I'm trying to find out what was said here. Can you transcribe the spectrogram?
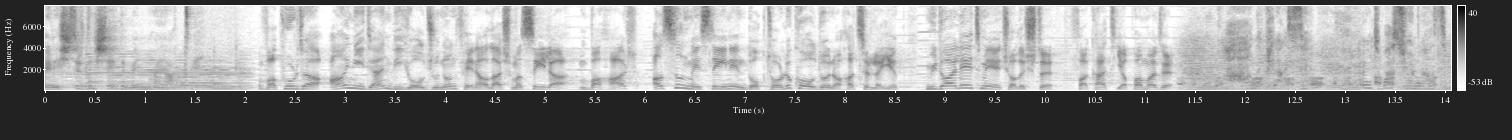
eleştirdiğin şey de benim hayatım. Vapurda aniden bir yolcunun fenalaşmasıyla Bahar asıl mesleğinin doktorluk olduğunu hatırlayıp müdahale etmeye çalıştı fakat yapamadı. Anafilaksi. Entübasyon lazım.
